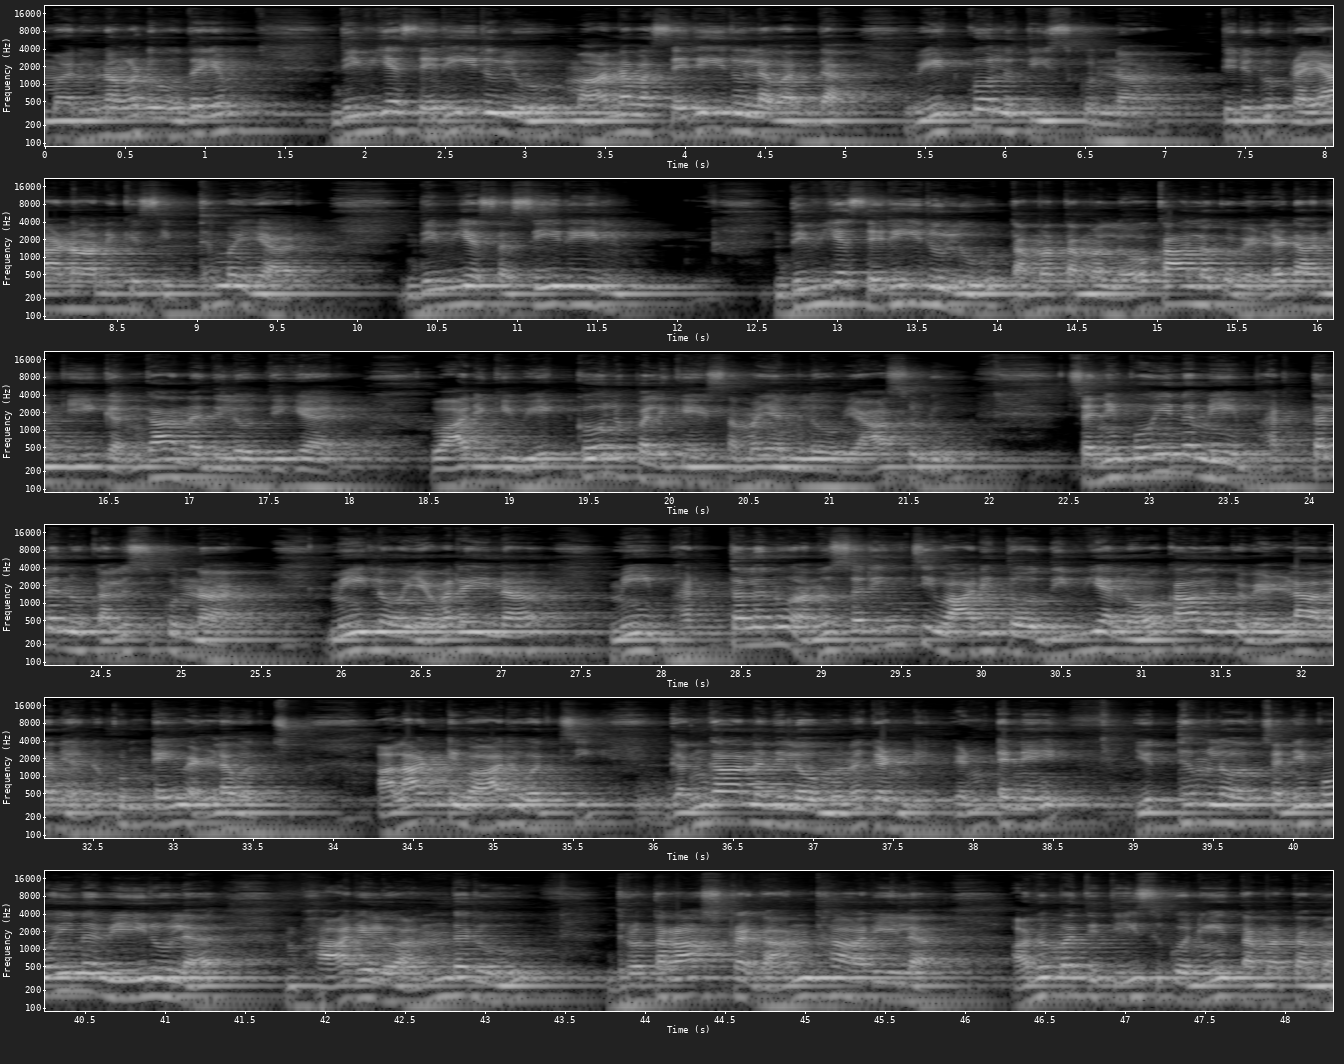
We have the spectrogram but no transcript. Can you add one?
మరునాడు ఉదయం దివ్య శరీరులు మానవ శరీరుల వద్ద వీడ్కోలు తీసుకున్నారు. తిరుగు ప్రయాణానికి సిద్ధమయ్యారు. దివ్య సశీరీ దివ్య శరీరులు తమ తమ లోకాలకు వెళ్ళడానికి గంగా నదిలో దిగారు. వారికి వీడ్కోలు పలికే సమయంలో వ్యాసుడు చనిపోయిన మీ భర్తలను కలుసుకున్నారు. మీలో ఎవరైనా మీ భర్తలను అనుసరించి వారితో దివ్య లోకాలకు వెళ్ళాలని అనుకుంటే వెళ్ళవచ్చు. అలాంటి వారు వచ్చి గంగా నదిలో మునగండి. వెంటనే యుద్ధంలో చనిపోయిన వీరుల భార్యలు అందరూ ధృతరాష్ట్ర గాంధారీల అనుమతి తీసుకొని తమ తమ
